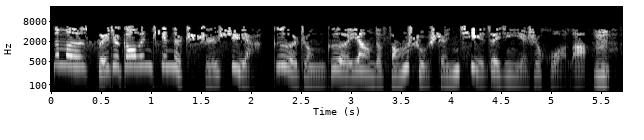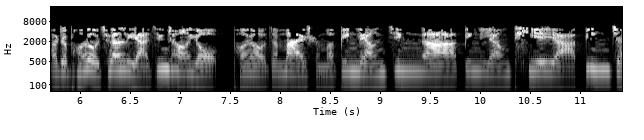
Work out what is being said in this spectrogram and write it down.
那么，随着高温天的持续呀，各种各样的防暑神器最近也是火了。嗯，啊，这朋友圈里啊，经常有朋友在卖什么冰凉巾啊、冰凉贴呀、冰枕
